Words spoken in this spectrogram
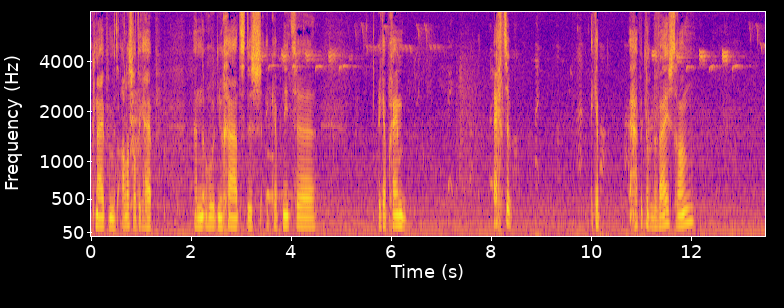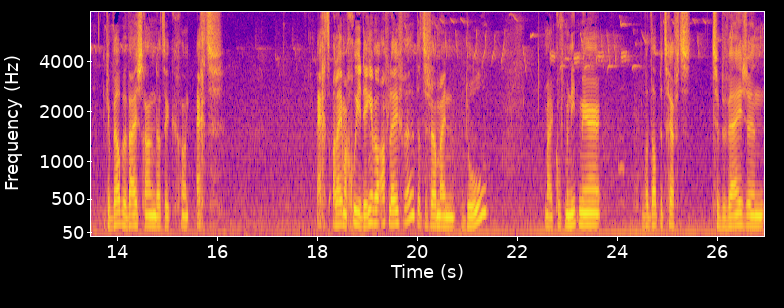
knijpen met alles wat ik heb. En hoe het nu gaat. Dus ik heb niet... eh, ik heb geen echte... Ik heb... Heb ik nog bewijsdrang? Ik heb wel bewijsdrang dat ik gewoon echt... Echt alleen maar goede dingen wil afleveren. Dat is wel mijn doel. Maar ik hoef me niet meer wat dat betreft te bewijzen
